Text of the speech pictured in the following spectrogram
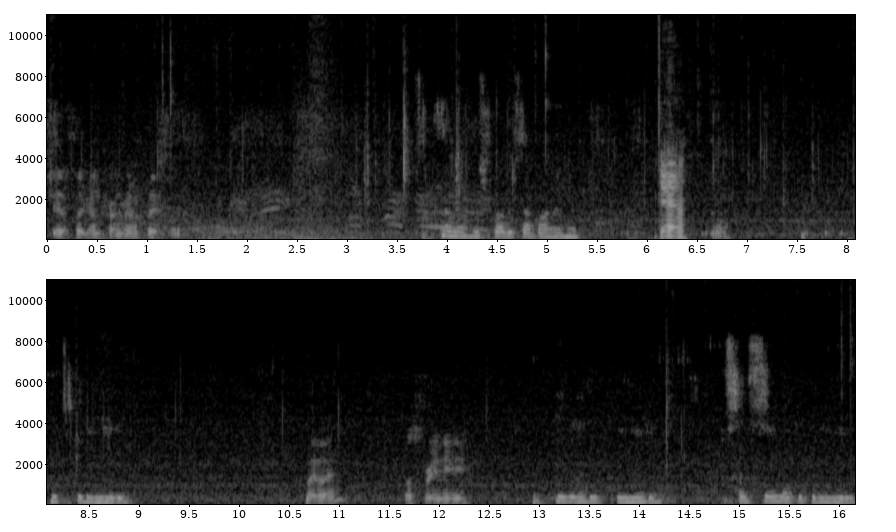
she has to like unfriend me on Facebook. I don't know, we should probably stop bothering her. Yeah. It's pretty needy. Wait, what? That's pretty needy. You're gonna be pretty needy. It's gonna seem like you're pretty needy.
